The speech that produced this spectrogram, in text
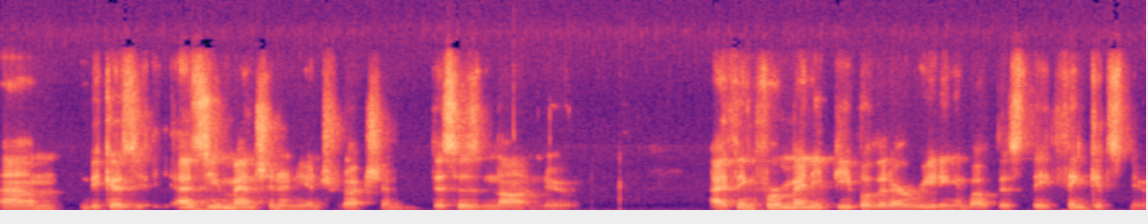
Um, because as you mentioned in the introduction, this is not new. I think for many people that are reading about this, they think it's new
